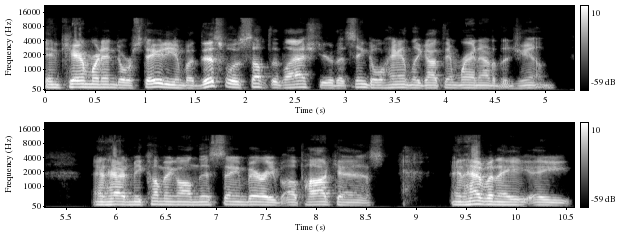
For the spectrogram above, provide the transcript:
in Cameron Indoor Stadium, but this was something last year that single handedly got them ran out of the gym, and had me coming on this same very uh, podcast and having a a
